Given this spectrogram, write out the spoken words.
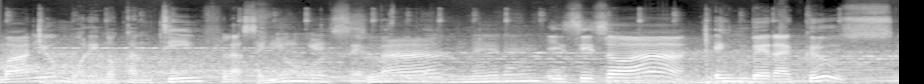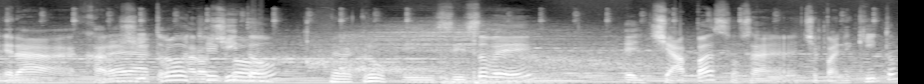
Mario Moreno Cantinflas, señor Chingue su Z? bandera. Inciso A, en Veracruz. Era Jarochito. Jarochito. Veracruz. Inciso B, en Chiapas, o sea, Chepanequito.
